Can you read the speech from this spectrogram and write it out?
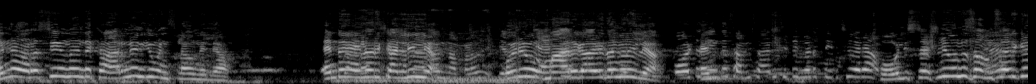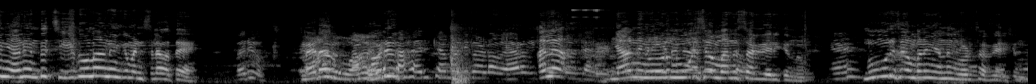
എന്നെ അറസ്റ്റ് ചെയ്യുന്നതിന്റെ കാരണം എനിക്ക് മനസ്സിലാവുന്നില്ല. എന്റെ കയ്യിൽ ഒരു കല്ലില്ല. ഒരു മാരകായുധങ്ങളില്ല. സംസാരിച്ചിട്ട് ഇങ്ങോട്ട് തിരിച്ചു വരാം. പോലീസ് സ്റ്റേഷനിൽ വന്ന് സംസാരിക്കാൻ ഞാൻ എന്ത് ചെയ്തു എന്നാണ് എനിക്ക് മനസ്സിലാവത്തെ? വരൂ. മാഡം ഒരു അല്ല ഞാൻ നിങ്ങളോട് നൂറ് ശതമാനം സഹകരിക്കുന്നു. നൂറ് ശതമാനം ഞാൻ നിങ്ങളോട് സഹകരിക്കുന്നു.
